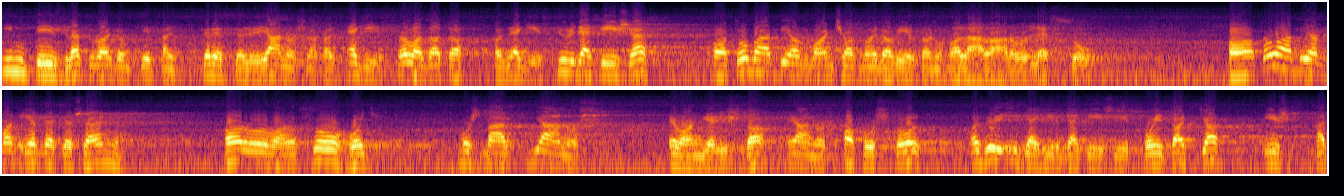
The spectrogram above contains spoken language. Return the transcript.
intézve tulajdonképpen keresztelő Jánosnak az egész feladata, az egész küldetése, a továbbiakban csak majd a vértanú haláláról lesz szó. A továbbiakban érdekesen arról van szó, hogy most már János evangelista, János apostol az ő ige hirdetését folytatja, és hát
